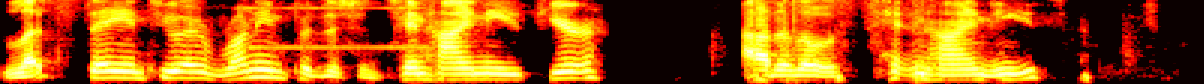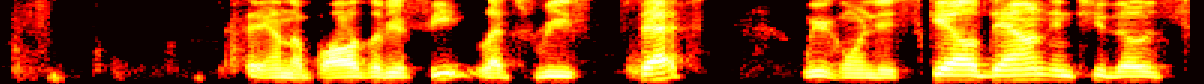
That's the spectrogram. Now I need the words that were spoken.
let's stay into a running position. 10 high knees here. Out of those 10 high knees, stay on the balls of your feet. Let's reset. We're going to scale down into those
